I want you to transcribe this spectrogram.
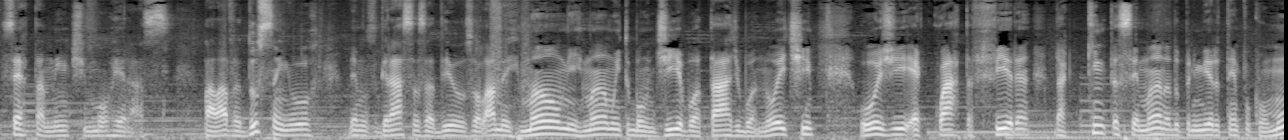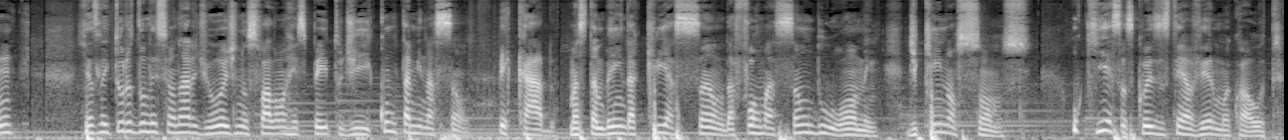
certamente morrerás. Palavra do Senhor, demos graças a Deus. Olá, meu irmão, minha irmã, muito bom dia, boa tarde, boa noite. Hoje é quarta-feira da quinta semana do primeiro tempo comum. E as leituras do lecionário de hoje nos falam a respeito de contaminação, pecado, mas também da criação, da formação do homem, de quem nós somos. O que essas coisas têm a ver uma com a outra?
